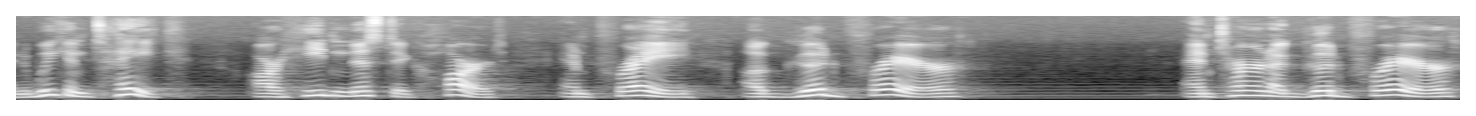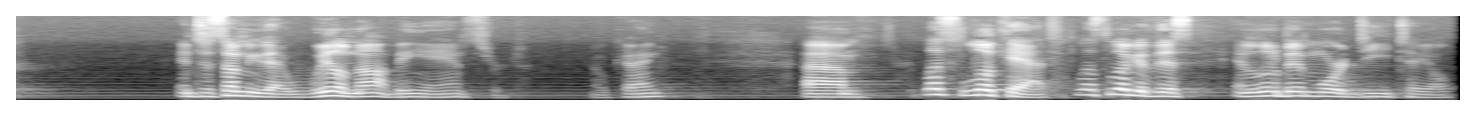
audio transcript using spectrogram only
And we can take our hedonistic heart and pray a good prayer and turn a good prayer into something that will not be answered. Okay? Um, let's look at let's look at this in a little bit more detail.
